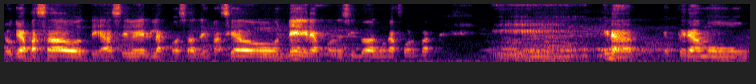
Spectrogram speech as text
lo que ha pasado te hace ver las cosas demasiado negras, por decirlo de alguna forma. Y, nada, esperamos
